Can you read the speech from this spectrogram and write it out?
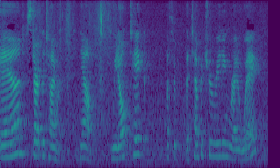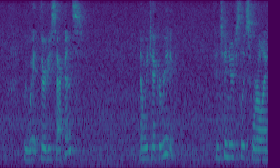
and start the timer. Now, we don't take a, a, temperature reading right away. We wait 30 seconds, then we take a reading, continuously swirling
